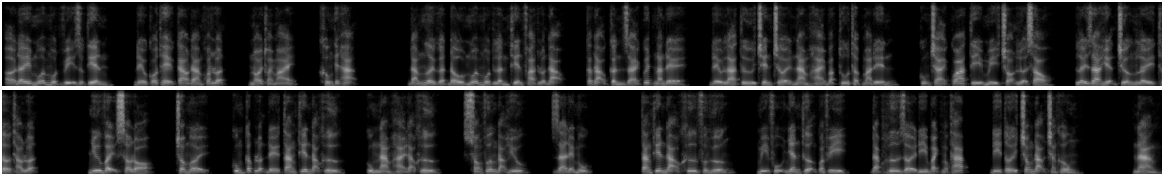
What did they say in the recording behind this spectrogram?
Ở đây mỗi một vị dược tiên, đều có thể cao đàm phát luận, nói thoải mái, không thiết hạn đám người gật đầu mỗi một lần thiên phạt luận đạo, các đạo cần giải quyết nan đề, đều là từ trên trời nam hải bắc thu thập mà đến, cũng trải qua tỉ mỉ chọn lựa sau, lấy ra hiện trường lấy thờ thảo luận. Như vậy sau đó, cho mời, cung cấp luận đề tăng thiên đạo khư, cùng nam hải đạo khư, song phương đạo hữu, ra đề mục. Tăng thiên đạo khư phương hướng, mỹ phụ nhân thượng quan phi, đạp hư rời đi bạch ngọc tháp, đi tới trong đạo tràng không. Nàng,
